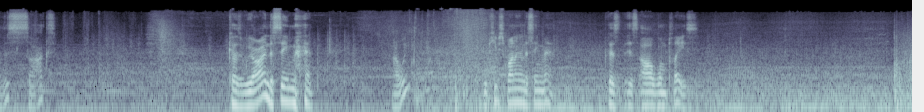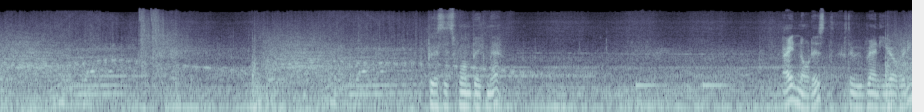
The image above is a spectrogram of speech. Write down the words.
Oh, this sucks. Because we are in the same map. Are we? We keep spawning in the same map. Because it's all one place. Because it's one big map. I noticed after we ran here already.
